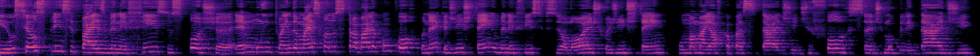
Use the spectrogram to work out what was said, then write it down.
E os seus principais benefícios, poxa, é muito, ainda mais quando se trabalha com o corpo, né? Que a gente tem o benefício fisiológico, a gente tem uma maior capacidade de força, de mobilidade,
